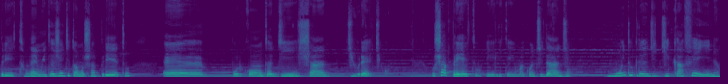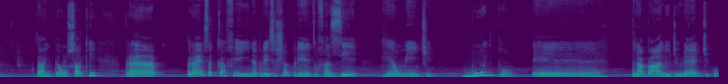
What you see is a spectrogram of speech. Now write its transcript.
preto, né? Muita gente toma o chá preto é, por conta de chá diurético. O chá preto ele tem uma quantidade muito grande de cafeína, tá? Então, só que para para essa cafeína, para esse chá preto fazer realmente muito é, trabalho diurético,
